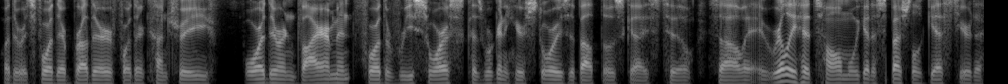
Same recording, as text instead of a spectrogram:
whether it's for their brother, for their country, for their environment, for the resource, because we're going to hear stories about those guys too. So it really hits home. We got a special guest here to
